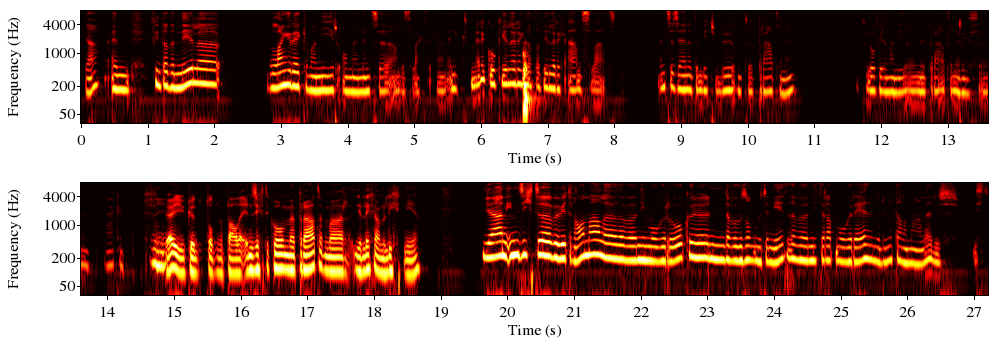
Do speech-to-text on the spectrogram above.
ja, en ik vind dat een hele belangrijke manier om met mensen aan de slag te gaan. En ik merk ook heel erg dat dat heel erg aanslaat. Mensen zijn het een beetje beu om te praten. Hè. Ik geloof helemaal niet dat we met praten ergens uh, geraken. Nee. Ja, je kunt tot bepaalde inzichten komen met praten, maar je lichaam ligt niet. Hè? Ja, en inzichten, we weten allemaal uh, dat we niet mogen roken, dat we gezond moeten eten, dat we niet te rap mogen rijden. En we doen het allemaal. Hè. Dus het is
